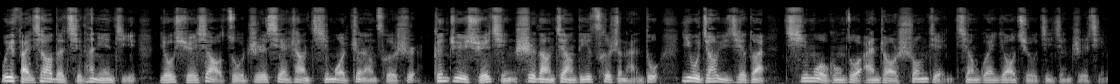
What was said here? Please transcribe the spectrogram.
未返校的其他年级，由学校组织线上期末质量测试，根据学情适当降低测试难度。义务教育阶段期末工作按照双减相关要求进行执行。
